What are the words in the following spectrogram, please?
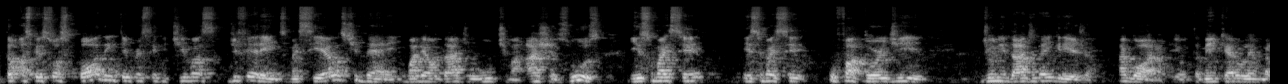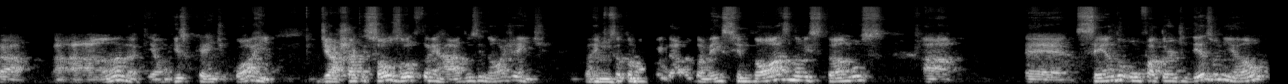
Então, as pessoas podem ter perspectivas diferentes, mas se elas tiverem uma lealdade última a Jesus, isso vai ser, esse vai ser o fator de, de unidade da igreja. Agora, eu também quero lembrar a, a Ana, que é um risco que a gente corre, de achar que só os outros estão errados e não a gente. Então, a gente precisa tomar cuidado também se nós não estamos ah, é, sendo um fator de desunião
